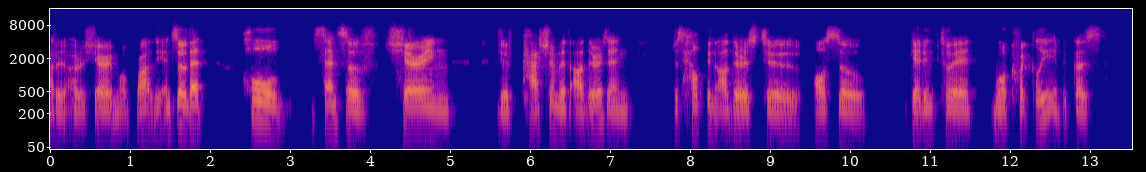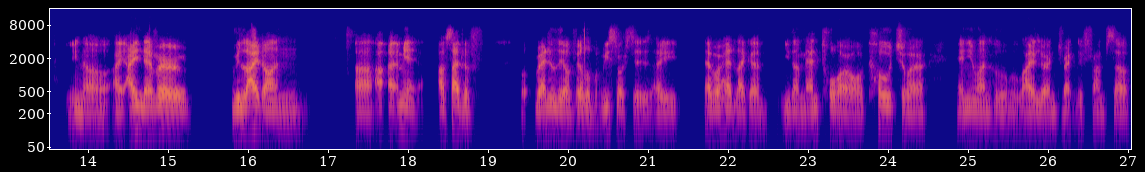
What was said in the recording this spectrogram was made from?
how to how to share it more broadly. And so that whole sense of sharing your passion with others and just helping others to also get into it more quickly because you know I, I never relied on uh, I, I mean outside of readily available resources I never had like a either mentor or coach or anyone who I learned directly from so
